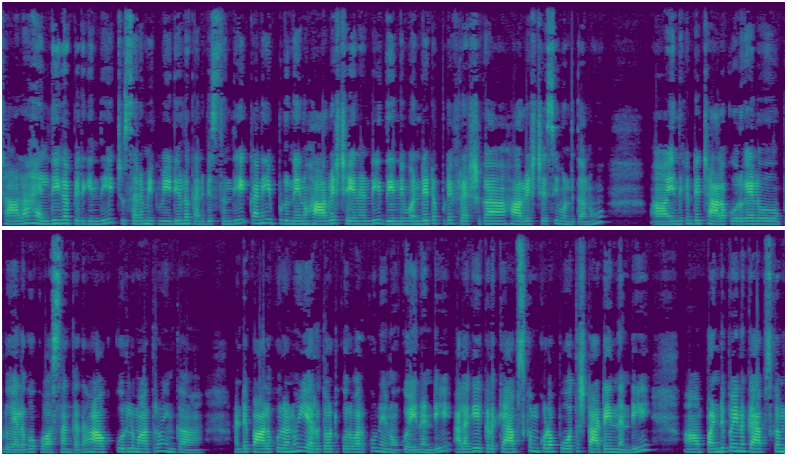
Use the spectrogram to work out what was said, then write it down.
చాలా హెల్దీగా పెరిగింది. చూసారా మీకు వీడియోలో కనిపిస్తుంది. కానీ ఇప్పుడు నేను హార్వెస్ట్ చేయనండి. దీన్ని వండేటప్పుడే ఫ్రెష్గా హార్వెస్ట్ చేసి వండుతాను. ఎందుకంటే చాలా కూరగాయలు ఇప్పుడు ఎలాగో కోస్తాం కదా ఆకుకూరలు మాత్రం ఇంకా అంటే పాలకూరను ఎర్ర తోటకూర వరకు నేను కొయ్యనండి. అలాగే ఇక్కడ క్యాప్సికమ్ కూడా పూత స్టార్ట్ అయిందండి. పండిపోయిన క్యాప్సికమ్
